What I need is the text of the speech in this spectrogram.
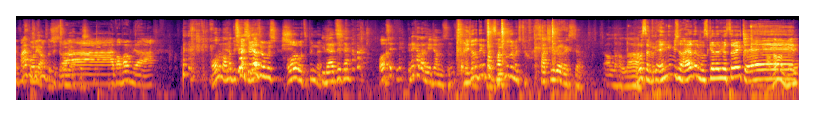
Ay iPhone story yapmış. Story yapmış. Aaa babam ya. Oğlum ama Şey, düşün. şey iler- yazıyormuş. Oğlum o tipin ne? İleride de... Oğlum sen ne, ne kadar heyecanlısınız? Heyecanı değilim fazla saçını görmek istiyorum. Saçını görmek istiyorum. Allah Allah. Ama sen bugün enginmişsin. Hayırdır muskeleri göstermek için. Eee. Adamım benim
